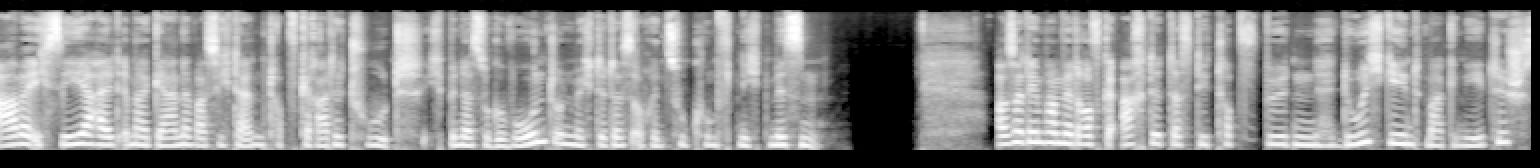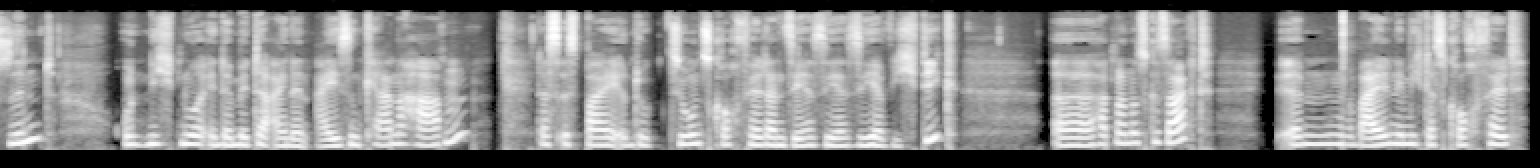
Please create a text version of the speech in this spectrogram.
aber ich sehe halt immer gerne, was sich da im Topf gerade tut. Ich bin das so gewohnt und möchte das auch in Zukunft nicht missen. Außerdem haben wir darauf geachtet, dass die Topfböden durchgehend magnetisch sind und nicht nur in der Mitte einen Eisenkern haben. Das ist bei Induktionskochfeldern sehr, sehr, sehr wichtig, äh, hat man uns gesagt, ähm, weil nämlich das Kochfeld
